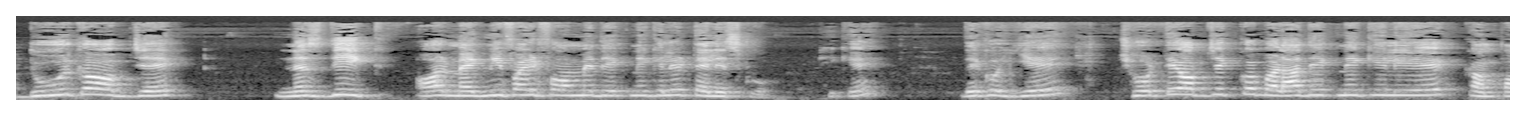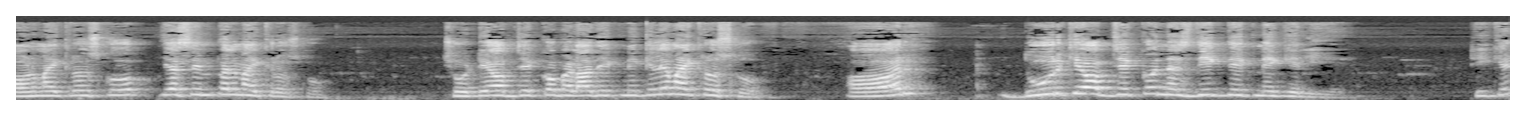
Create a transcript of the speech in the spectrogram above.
दूर का ऑब्जेक्ट नज़दीक और मैग्नीफाइड फॉर्म में देखने के लिए टेलीस्कोप ठीक है? देखो, ये छोटे ऑब्जेक्ट को बड़ा देखने के लिए कंपाउंड माइक्रोस्कोप या सिंपल माइक्रोस्कोप छोटे ऑब्जेक्ट को बड़ा देखने के लिए माइक्रोस्कोप और दूर के ऑब्जेक्ट को नज़दीक देखने के लिए, ठीक है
